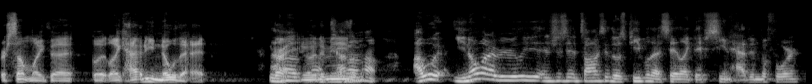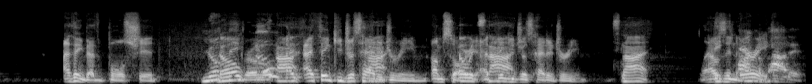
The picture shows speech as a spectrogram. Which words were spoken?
or something like that. But like, how do you know that? Right, you know what I mean? I mean? don't know. I would, you know, what I'd be really interested to talk to those people that say like they've seen heaven before. I think that's bullshit. You don't No, think, bro. bro? I, I think you just had a dream. I'm sorry. it's I think you just had a dream. It's not Let's was in talk Harry. about it.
